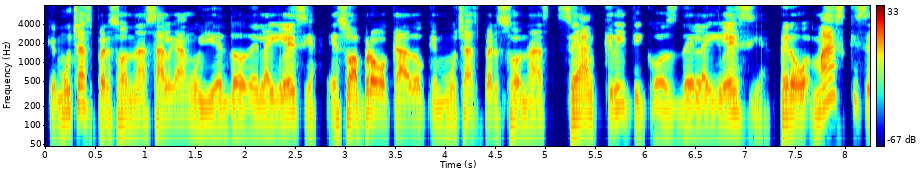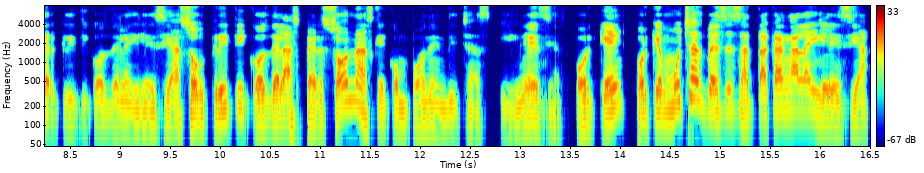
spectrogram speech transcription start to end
que muchas personas salgan huyendo de la iglesia. Eso ha provocado que muchas personas sean críticos de la iglesia pero más que ser críticos de la iglesia, son críticos de las personas que componen dichas iglesias. ¿Por qué? Porque muchas veces atacan a la iglesia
